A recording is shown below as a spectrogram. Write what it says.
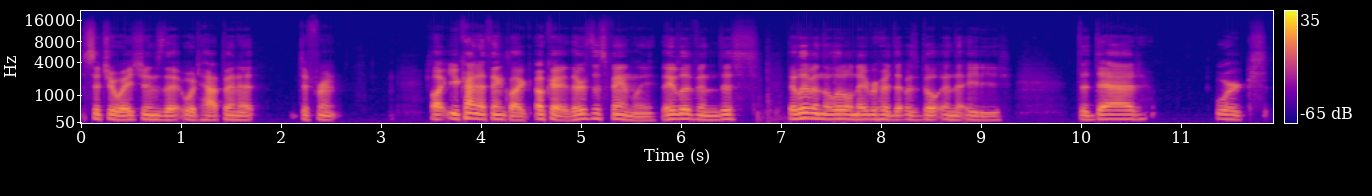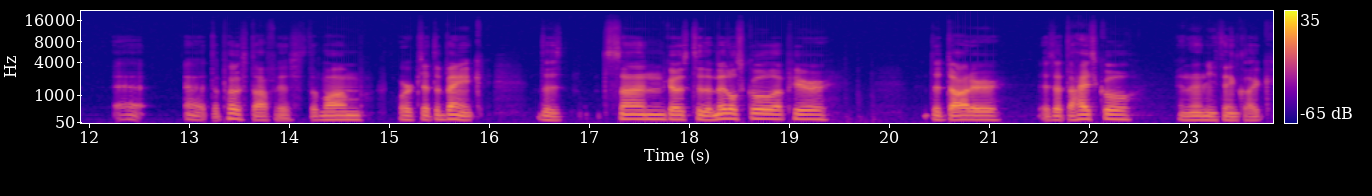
situations that would happen at different like you kind of think like okay there's this family they live in this they live in the little neighborhood that was built in the 80s the dad works at, at the post office. The mom works at the bank. The son goes to the middle school up here. The daughter is at the high school, and then you think like,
